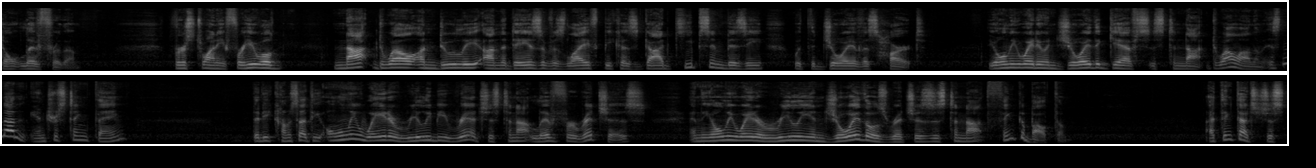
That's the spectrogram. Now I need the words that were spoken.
don't live for them. Verse 20 For he will not dwell unduly on the days of his life because God keeps him busy with the joy of his heart. The only way to enjoy the gifts is to not dwell on them. Isn't that an interesting thing? That he comes that. The only way to really be rich is to not live for riches. And the only way to really enjoy those riches is to not think about them. I think that's just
